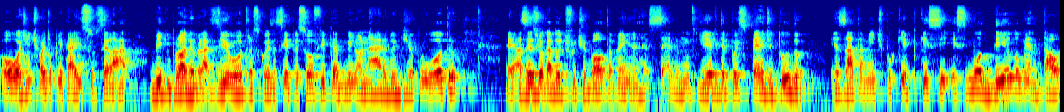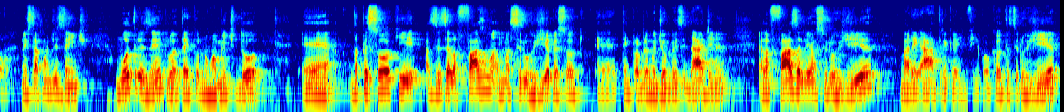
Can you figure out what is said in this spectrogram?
Ou a gente pode aplicar isso, sei lá, Big Brother Brasil, outras coisas assim, a pessoa fica milionária do dia para o outro. É, às vezes jogador de futebol também, né? recebe muito dinheiro e depois perde tudo. Exatamente por quê? Porque esse, esse modelo mental não está condizente. Um outro exemplo, até que eu normalmente dou, é da pessoa que às vezes ela faz uma, uma cirurgia, a pessoa é, tem problema de obesidade, né? Ela faz ali uma cirurgia bariátrica, enfim, qualquer outra cirurgia,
